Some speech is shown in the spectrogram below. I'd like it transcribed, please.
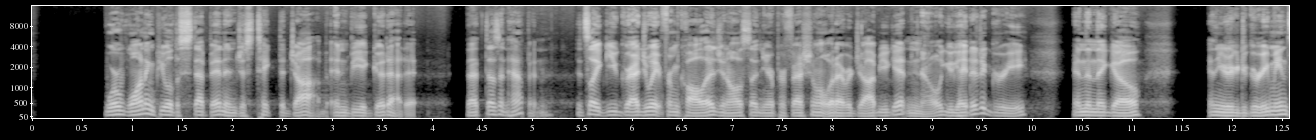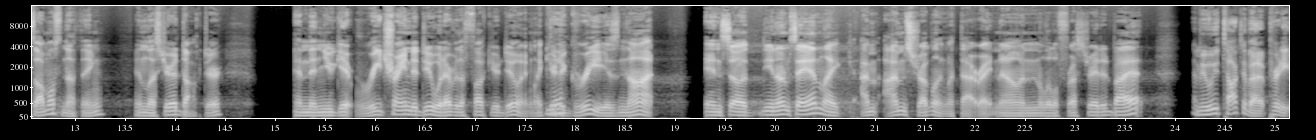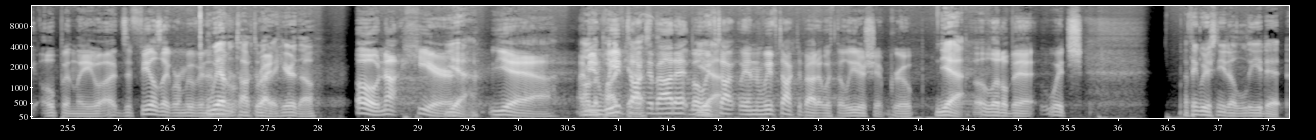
We're wanting people to step in and just take the job and be good at it. That doesn't happen. It's like you graduate from college and all of a sudden you're a professional at whatever job you get. No, you get a degree and then they go, and your degree means almost nothing unless you're a doctor. And then you get retrained to do whatever the fuck you're doing. Like your Yeah. degree is not. And so, you know what I'm saying? Like I'm I'm struggling with that right now and a little frustrated by it. I mean, we've talked about it pretty openly. It feels like we're moving. We the haven't talked about right- it here though. Oh, not here. Yeah. yeah. I mean, we've talked about it, but we've talked and we've talked about it with the leadership group Yeah. a little bit. Which, I think we just need to lead it.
